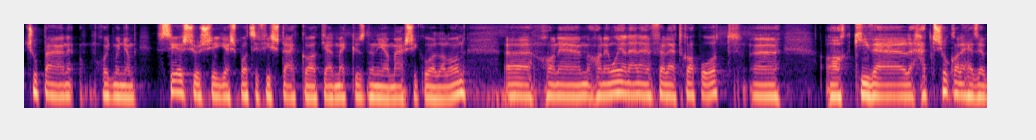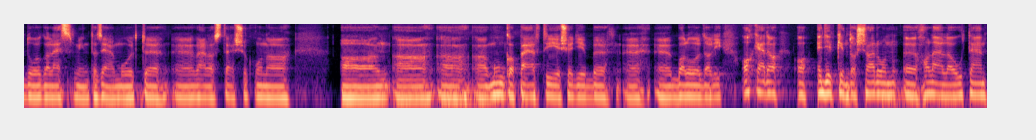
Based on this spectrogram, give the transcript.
csupán, hogy mondjam, szélsőséges pacifistákkal kell megküzdeni a másik oldalon, hanem, hanem olyan ellenfelet kapott, akivel hát sokkal nehezebb dolga lesz, mint az elmúlt választásokon a, a, a, a, a munkapárti és egyéb baloldali, akár a, a, egyébként a Sharon halála után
